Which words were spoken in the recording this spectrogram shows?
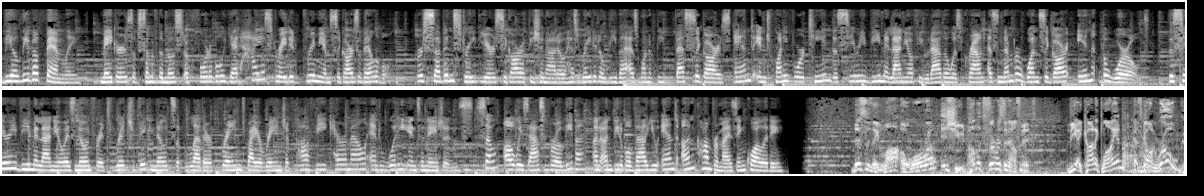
The Oliva family, makers of some of the most affordable yet highest rated premium cigars available. For seven straight years, Cigar Aficionado has rated Oliva as one of the best cigars, and in 2014, the Serie V Melanio Figurado was crowned as number one cigar in the world. The Serie V Melanio is known for its rich, big notes of leather framed by a range of coffee, caramel, and woody intonations. So always ask for Oliva, an unbeatable value and uncompromising quality. This is a La Aurora issued public service announcement. The iconic lion has gone rogue.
